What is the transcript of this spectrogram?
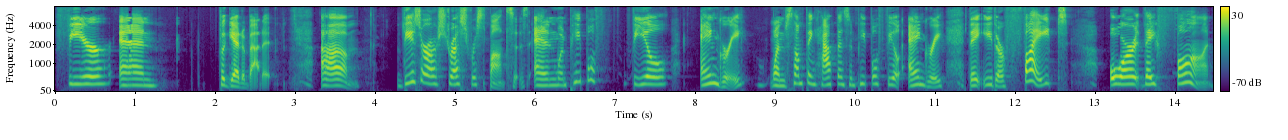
fear, and forget about it. Um, these are our stress responses. And when people feel angry, when something happens and people feel angry, they either fight or they fawn.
